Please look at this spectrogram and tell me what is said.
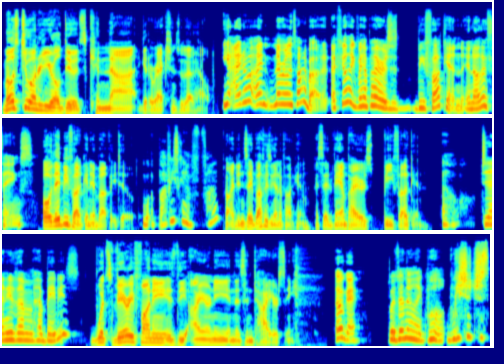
Most 200 year old dudes cannot get erections without help. Yeah, I don't, I never really thought about it. I feel like vampires be fucking in other things. Oh, they be fucking in Buffy too. What, Buffy's gonna fuck? Oh, I didn't say Buffy's gonna fuck him. I said vampires be fucking. Oh. Did any of them have babies? What's very funny is the irony in this entire scene. Okay. But then they're like, well, we should just,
